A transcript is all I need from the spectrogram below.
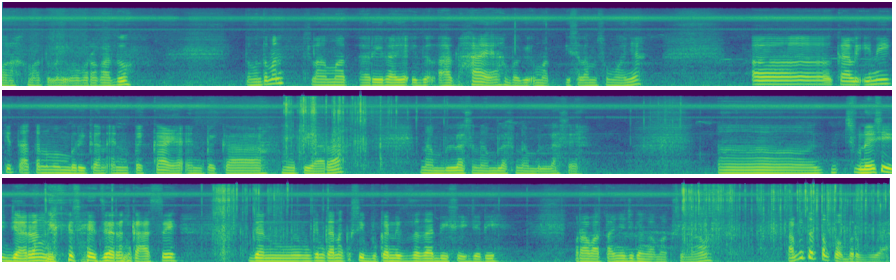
warahmatullahi wabarakatuh. Teman-teman selamat Hari Raya Idul Adha ya bagi umat Islam semuanya. Eh, Kali ini kita akan memberikan NPK ya NPK Mutiara 16 16 16 ya. Eh, Sebenarnya sih jarang ya saya jarang kasih. Dan mungkin karena kesibukan itu tadi sih jadi perawatannya juga nggak maksimal. Tapi tetap kok berbuah.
